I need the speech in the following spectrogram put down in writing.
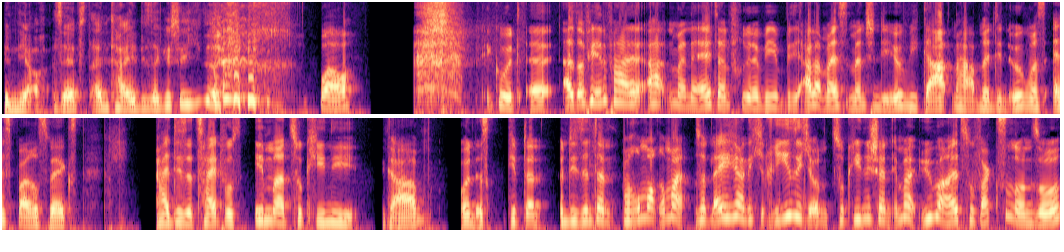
bin ja auch selbst ein Teil dieser Geschichte. Wow. Gut, äh, also auf jeden Fall hatten meine Eltern früher, wie die allermeisten Menschen, die irgendwie Garten haben, in denen irgendwas Essbares wächst, halt diese Zeit, wo es immer Zucchini gab. Und es gibt dann, und die sind dann, warum auch immer, so lächerlich riesig und Zucchini scheinen immer überall zu wachsen und so.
